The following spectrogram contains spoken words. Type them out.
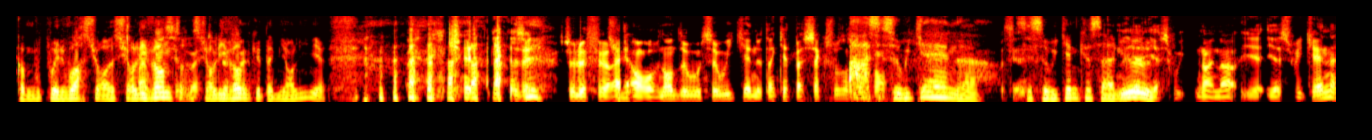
Comme vous pouvez le voir sur, sur Ah l'event sur que tu as mis en ligne. je, je le ferai en revenant de ce week-end. Ne t'inquiète pas, chaque chose en Ah, c'est ce week-end C'est ce week-end que ça a lieu il y a, ce week-end,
